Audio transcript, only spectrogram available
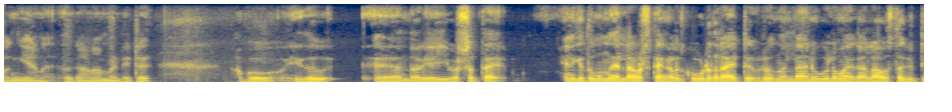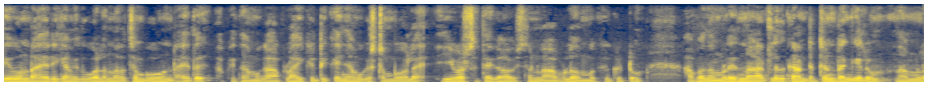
ഭംഗിയാണ്. ഇത് കാണാൻ വേണ്ടിയിട്ട്. അപ്പോൾ ഇത് എന്താ പറയുക ഈ വർഷത്തെ എനിക്ക് തോന്നുന്നു എല്ലാ വർഷത്തേക്കാളും കൂടുതലായിട്ട് ഒരു നല്ല അനുകൂലമായ കാലാവസ്ഥ കിട്ടിയതുകൊണ്ടായിരിക്കാം ഇതുപോലെ നിറച്ചും പൂവുണ്ടായത്. അപ്പോൾ ഇത് നമുക്ക് ആപ്പിളായി കിട്ടിക്കഴിഞ്ഞാൽ നമുക്ക് ഇഷ്ടംപോലെ ഈ വർഷത്തേക്ക് ആവശ്യമുള്ള ആപ്പിൾ നമുക്ക് കിട്ടും. അപ്പോൾ നമ്മൾ ഈ നാട്ടിലിത് കണ്ടിട്ടുണ്ടെങ്കിലും നമ്മൾ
